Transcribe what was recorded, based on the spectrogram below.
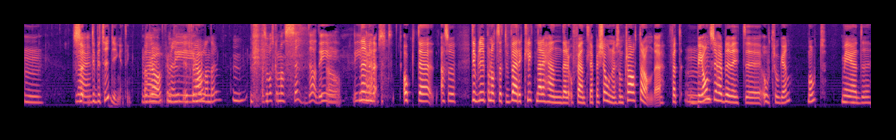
Mm. Så Nej. det betyder ju ingenting. Vad bra för mig det i ett förhållande. Mm. Alltså vad ska man säga? Det är, Ja. Det är Nej, men det-. Och det, alltså, det blir på något sätt verkligt när det händer offentliga personer som pratar om det. För att Mm. Beyoncé har blivit eh, otrogen mot med eh,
